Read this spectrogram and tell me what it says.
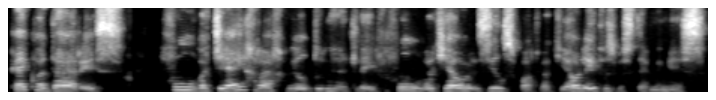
Kijk wat daar is. Voel wat jij graag wilt doen in het leven. Voel wat jouw zielspad, wat jouw levensbestemming is.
